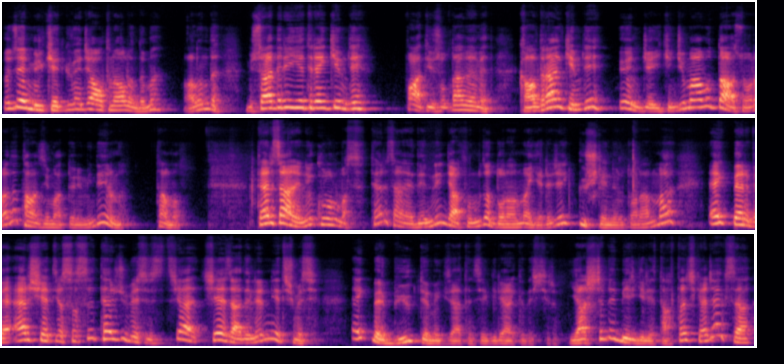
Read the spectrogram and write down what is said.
Özel mülkiyet güvence altına alındı mı? Alındı. Müsaadeyi getiren kimdi? Fatih Sultan Mehmet. Kaldıran kimdi? Önce 2. Mahmut daha sonra da Tanzimat dönemi değil mi? Tamam. Tersanenin kurulması. Tersane denilince aklımıza donanma gelecek. Güçlenir donanma. Ekber ve Erşet yasası tecrübesiz şehzadelerin yetişmesi. Ekber büyük demek zaten sevgili arkadaşlarım. Yaşlı ve bilgili tahta çıkacaksa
